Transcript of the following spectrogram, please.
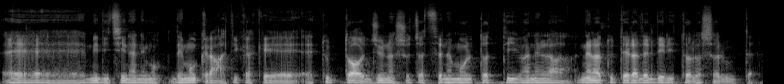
eh, Medicina Demo- Democratica che è tutt'oggi un'associazione molto attiva nella, nella tutela del diritto alla salute.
